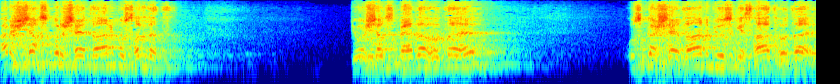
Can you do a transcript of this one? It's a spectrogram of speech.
ہر شخص پر شیطان مسلط۔ جو شخص پیدا ہوتا ہے، اس کا شیطان بھی اس کے ساتھ ہوتا ہے۔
